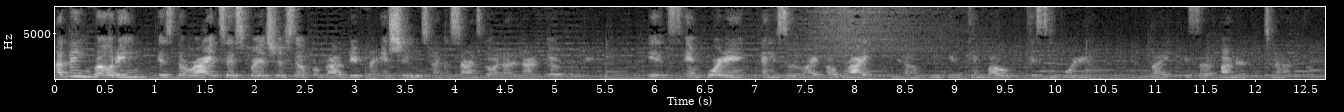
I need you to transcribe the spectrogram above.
I think voting is the right to express yourself about different issues and concerns going on in our government. It's important and it's a, like a right, you know. If you can vote, it's important. Like it's an honor to know how to vote.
